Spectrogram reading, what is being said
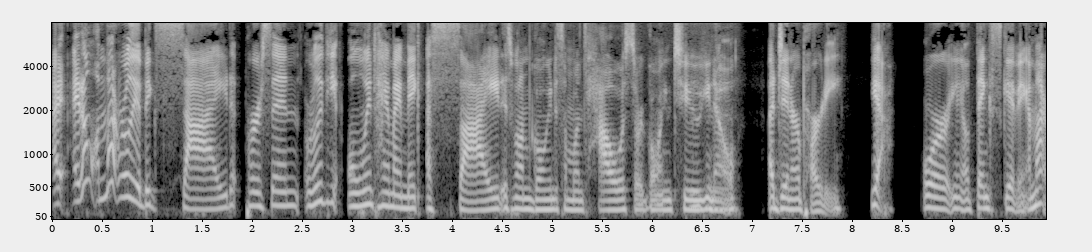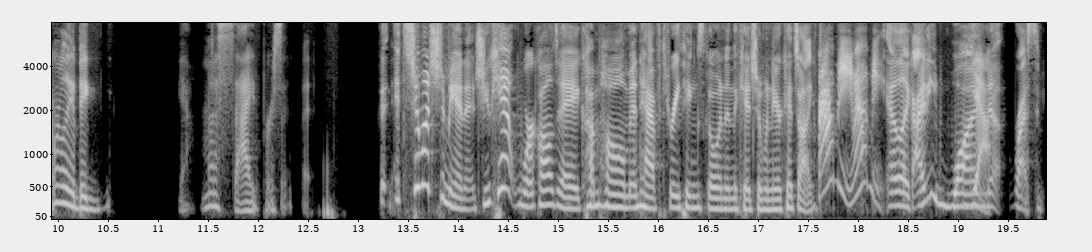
I, I, I don't. I'm not really a big side person. Really, the only time I make a side is when I'm going to someone's house or going to you Mhm. know a dinner party. Yeah, or you know Thanksgiving. I'm not really a big. Yeah, I'm not a side person, but It's too much to manage. You can't work all day, come home, and have three things going in the kitchen when your kids are like, "Mommy, mommy." And, Like, I need one Yeah. recipe.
